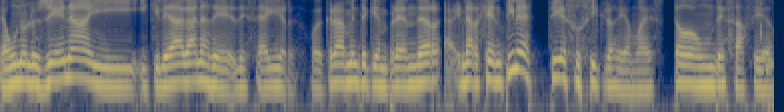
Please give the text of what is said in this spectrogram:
a uno lo llena y, que le da ganas de, seguir. Porque claramente que emprender en Argentina tiene sus ciclos, digamos, es todo un desafío.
